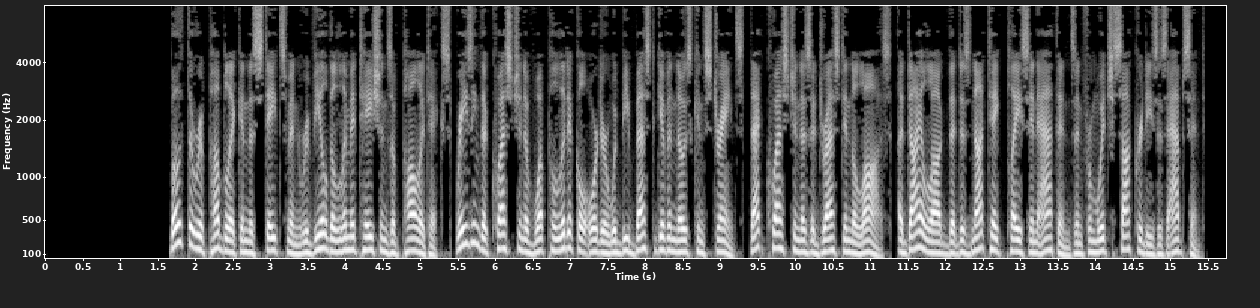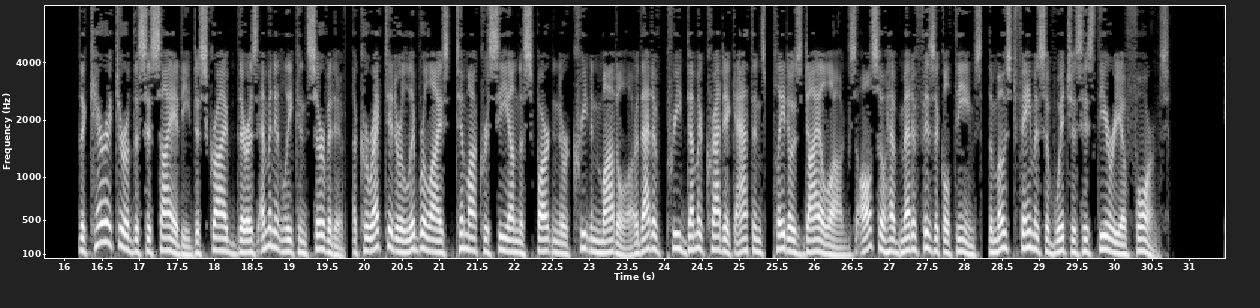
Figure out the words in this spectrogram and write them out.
Both the Republic and the Statesman reveal the limitations of politics, raising the question of what political order would be best given those constraints. That question is addressed in the Laws, a dialogue that does not take place in Athens and from which Socrates is absent. The character of the society described there is eminently conservative, a corrected or liberalized timocracy on the Spartan or Cretan model or that of pre-democratic Athens. Plato's dialogues also have metaphysical themes, the most famous of which is his theory of forms.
